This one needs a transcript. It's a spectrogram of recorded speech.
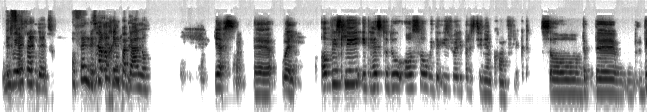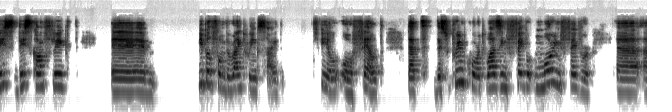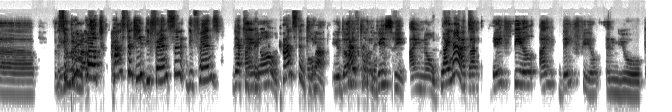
we offended. Offended. Yes. Uh, well, Obviously, it has to do also with the Israeli-Palestinian conflict. So the, the this this conflict, uh, people from the right-wing side feel or felt that the Supreme Court was in favor, more in favor. Uh, uh, the, the Supreme Court constantly defends defends I know constantly. you don't constantly. have to convince me. I know. Why not? But they feel i they feel and you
